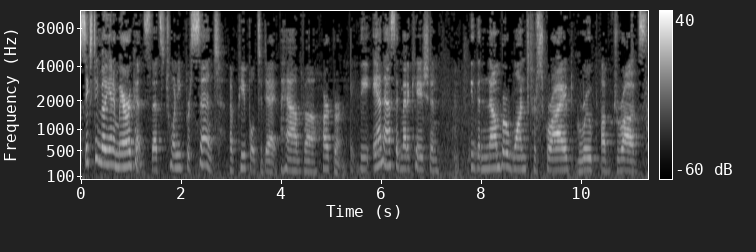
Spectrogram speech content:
60 million Americans, that's 20% of people today, have uh, heartburn. The antacid medication is the number one prescribed group of drugs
